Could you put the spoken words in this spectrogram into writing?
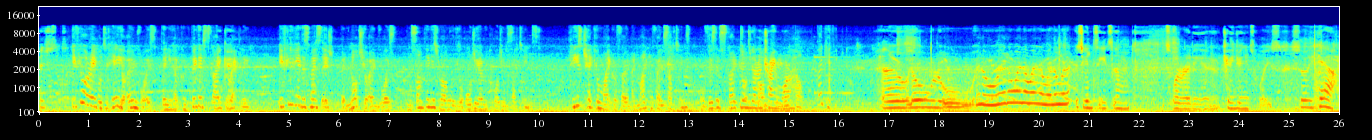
I just If you are able to hear your own voice, then you have configured Skype Okay. correctly. If you hear this message, but not your own voice, then something is wrong with your audio recording settings. Please check your microphone and microphone settings or visit skype.com I'm gonna try for more. help. Thank you. Hello, hello, hello, hello, hello, hello, hello, hello, hello. As you can see, it's um, it's already uh, changing its voice. So yeah,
